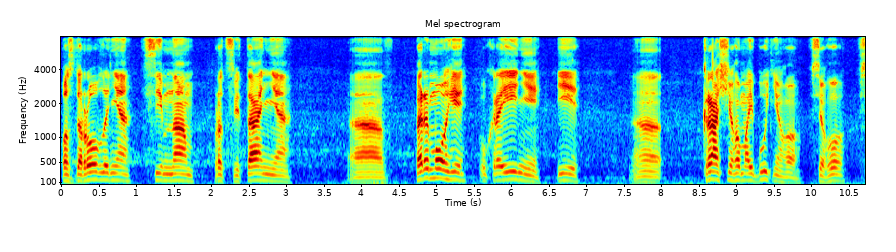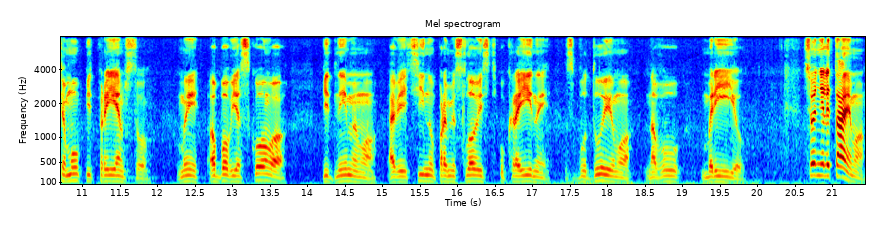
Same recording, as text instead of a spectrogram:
поздоровлення всім нам, процвітання, е, перемоги Україні і е, кращого майбутнього всього всьому підприємству. Ми обов'язково піднімемо авіаційну промисловість України, збудуємо нову мрію. Сьогодні літаємо.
